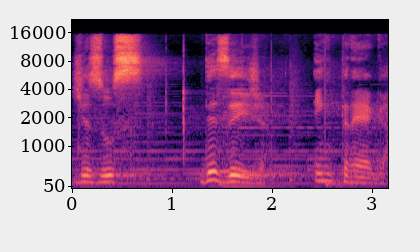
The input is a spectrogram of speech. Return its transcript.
Jesus deseja, entrega,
